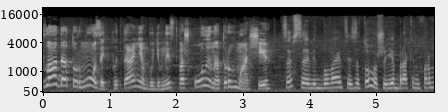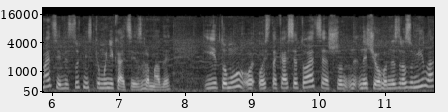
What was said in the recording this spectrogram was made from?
Влада тормозить питання будівництва школи на Торгмаші. Це все відбувається із-за того, що є брак інформації, відсутність комунікації з громади. І тому ось така ситуація, що нічого не зрозуміла,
